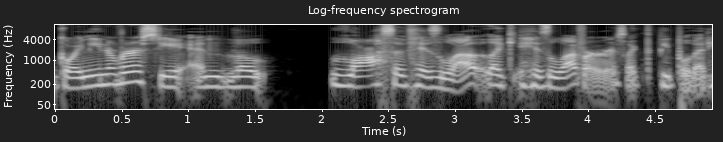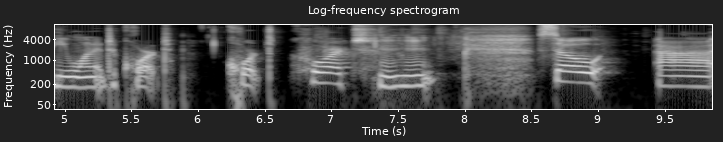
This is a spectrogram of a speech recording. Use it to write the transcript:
going to university and the loss of his love, like his lovers, like the people that he wanted to court, court. Court. So, uh,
